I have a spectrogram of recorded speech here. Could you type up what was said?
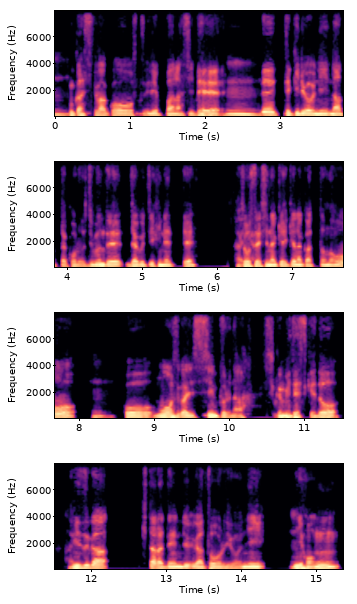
うん。昔はこう、普通に入れっぱなしでう、ん、で、適量になった頃、自分で蛇口ひねってはい調整しなきゃいけなかったのを、うん。こう、ものすごいシンプルな 仕組みですけど、はい。水が来たら電流が通るように、うん。2本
